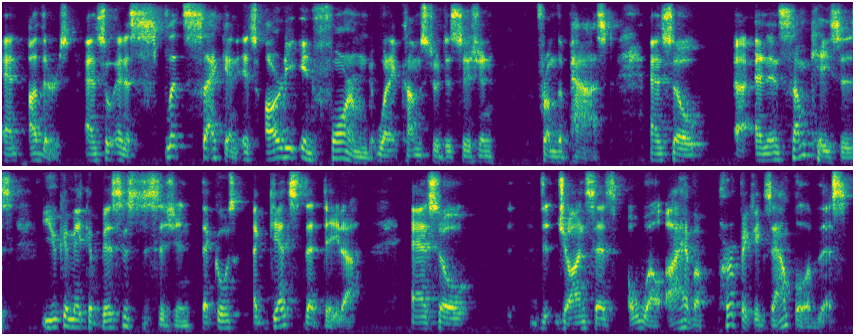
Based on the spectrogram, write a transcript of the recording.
and others. And so in a split second, it's already informed when it comes to a decision from the past. And so uh, and in some cases, you can make a business decision that goes against that data. And so John says, "Oh well, I have a perfect example of this."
